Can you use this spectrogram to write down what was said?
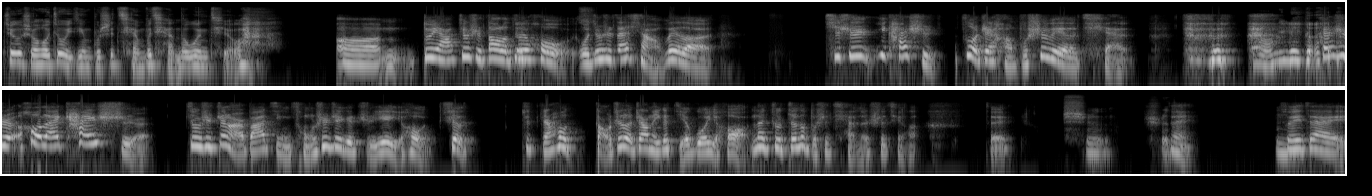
这个时候就已经不是钱不钱的问题了。呃，对呀，就是到了最后，我就是在想，为了。其实一开始做这行不是为了钱，但是后来开始就是正儿八经从事这个职业以后，这就然后导致了这样的一个结果以后，那就真的不是钱的事情了。对，是是，对，所以在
